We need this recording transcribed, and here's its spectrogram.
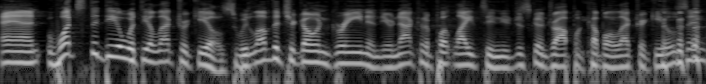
And what's the deal with the electric eels? We love that you're going green and you're not going to put lights in. You're just going to drop a couple electric eels in.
